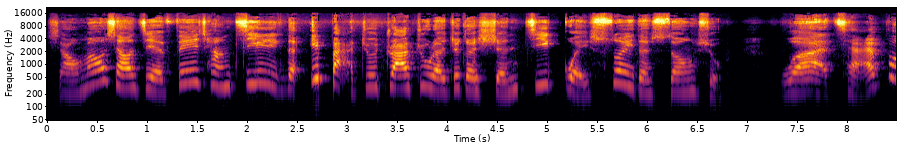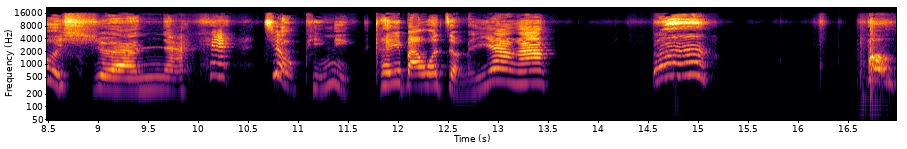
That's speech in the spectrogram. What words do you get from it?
小猫小姐非常机灵的一把就抓住了这个神机鬼祟的松鼠。我才不说呢！哼，就凭你可以把我怎么样啊？嗯，嘣！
